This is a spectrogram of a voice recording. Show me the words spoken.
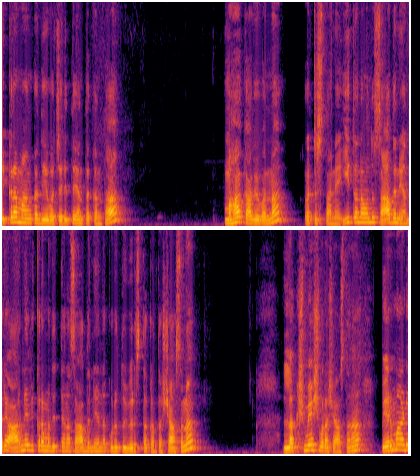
ವಿಕ್ರಮಾಂಕ ದೇವ ಚರಿತೆ ಅಂತಕ್ಕಂಥ ಮಹಾಕಾವ್ಯವನ್ನು ರಚಿಸ್ತಾನೆ. ಈತನ ಒಂದು ಸಾಧನೆ ಅಂದರೆ ಆರನೇ ವಿಕ್ರಮಾದಿತ್ಯನ ಸಾಧನೆಯನ್ನು ಕುರಿತು ವಿವರಿಸ್ತಕ್ಕಂಥ ಶಾಸನ ಲಕ್ಷ್ಮೇಶ್ವರ ಶಾಸನ. ಪೇರ್ಮಾಡಿ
